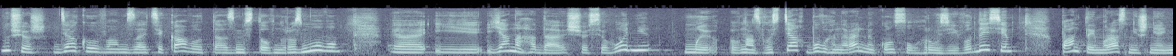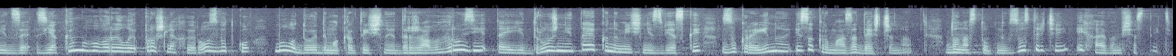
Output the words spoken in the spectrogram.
Ну що ж, дякую вам за цікаву та змістовну розмову. Е, і я нагадаю, що сьогодні ми у нас в гостях був генеральний консул Грузії в Одесі, пан Теймурас Нішнянідзе, з яким ми говорили про шляхи розвитку молодої демократичної держави Грузії та її дружні та економічні зв'язки з Україною і, зокрема, з Одещиною. До наступних зустрічей і хай вам щастить.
